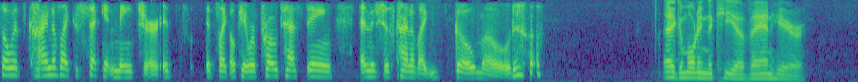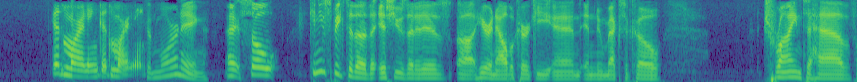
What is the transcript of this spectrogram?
so it's kind of like second nature. It's it's like okay, we're protesting, and it's just kind of like go mode. Hey, good morning, Nakia Van here. Good morning. Good morning. Good morning. Hey, so can you speak to the, the issues that it is uh, here in Albuquerque and in New Mexico trying to have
